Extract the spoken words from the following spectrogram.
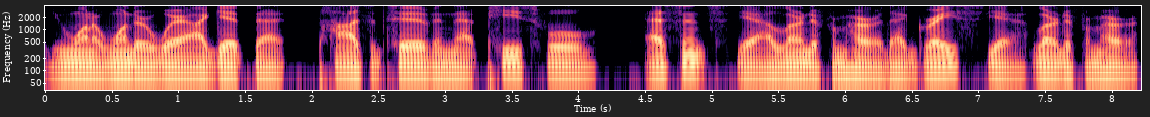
You want to wonder where I get that positive and that peaceful essence? Yeah, I learned it from her. That grace? Yeah, learned it from her.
